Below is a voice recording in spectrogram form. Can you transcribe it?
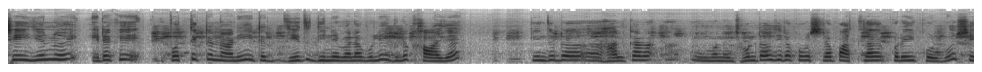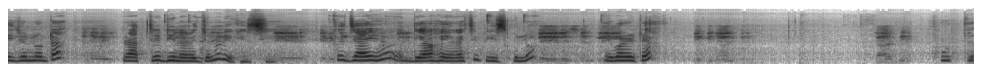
সেই জন্য এটাকে প্রত্যেকটা না নিয়ে এটা যেহেতু দিনের বেলা বলে এগুলো খাওয়া যায়, কিন্তু ওটা হালকা মানে ঝোলটাও যেটা করব সেটা পাতলা করেই করব। সেই জন্য ওটা রাত্রে ডিনারের জন্য রেখেছি। তো যাই হোক, দেওয়া হয়ে গেছে পিসগুলো। এবার এটা ফুটতে,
